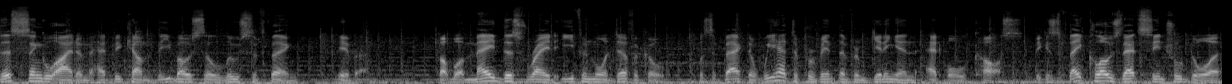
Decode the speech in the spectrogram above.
this single item had become the most elusive thing ever. But what made this raid even more difficult was the fact that we had to prevent them from getting in at all costs, because if they closed that central door,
